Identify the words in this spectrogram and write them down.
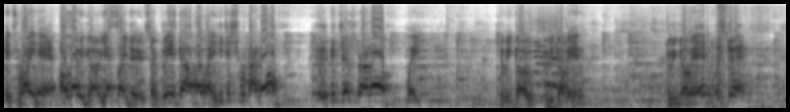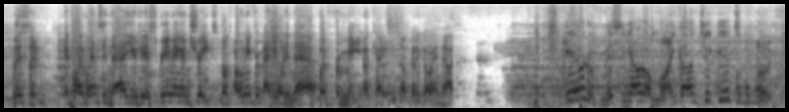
It's right here. Oh, there we go. Yes, I do. So please get out of my way. He just ran off. He just ran off. Wait. Do we go? Do we go in? Do we go in? Let's do it. Listen, if I went in there, you'd hear screaming and shrieks, not only from anyone in there, but from me. Okay, he's not going to go in there. Scared of missing out on Minecon tickets? Oh,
